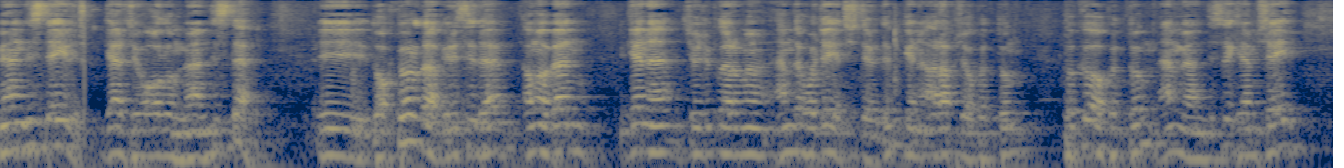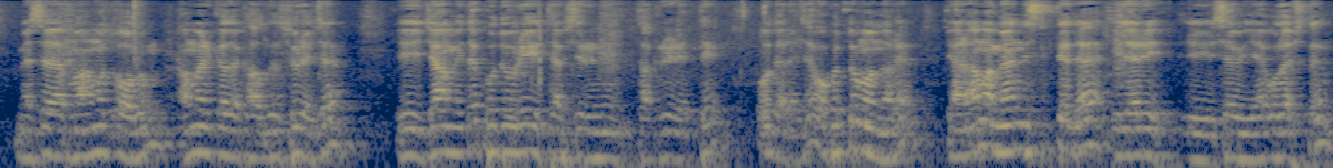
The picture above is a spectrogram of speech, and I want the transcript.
mühendis değiliz. Gerçi oğlum mühendis de, e, doktor da birisi de ama ben gene çocuklarımı hem de hoca yetiştirdim. Gene Arapça okuttum, fıkıh okuttum. Hem mühendislik hem şey. Mesela Mahmut oğlum Amerika'da kaldığı sürece e, camide Kuduri tefsirini takrir etti. O derece okuttum onları. Yani ama mühendislikte de ileri e, seviyeye ulaştım.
